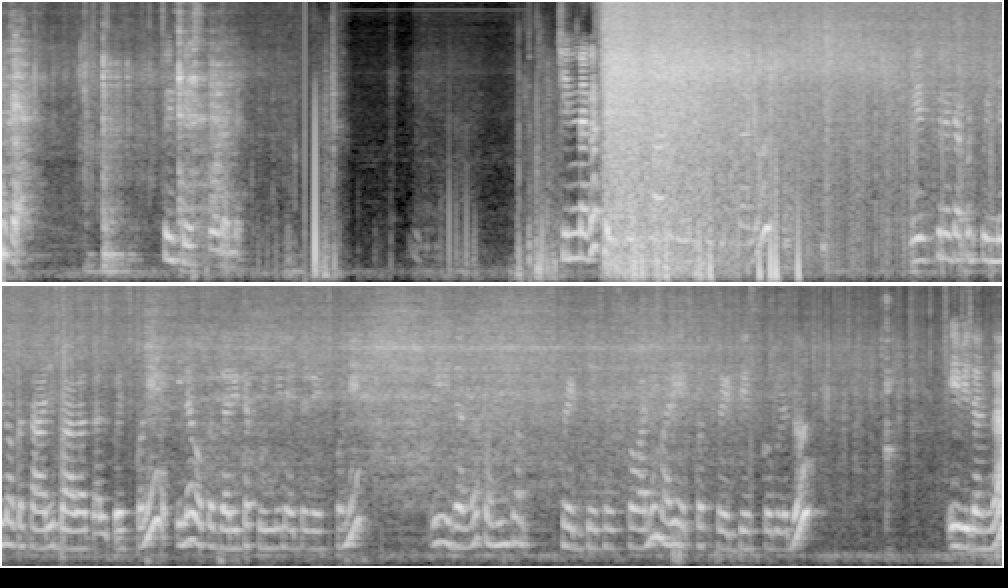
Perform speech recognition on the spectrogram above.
ఇంకా తీసేసుకోవడమే. చిన్నగా సెట్ చేసుకోవాలి. వేసుకునేటప్పుడు పిండిని ఒకసారి బాగా కలిపేసుకొని ఇలా ఒక గరిట పిండిని అయితే వేసుకొని ఈ విధంగా కొంచెం స్ప్రెడ్ చేసేసుకోవాలి. మరి ఎక్కువ స్ప్రెడ్ చేసుకోకూడదు. ఈ విధంగా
